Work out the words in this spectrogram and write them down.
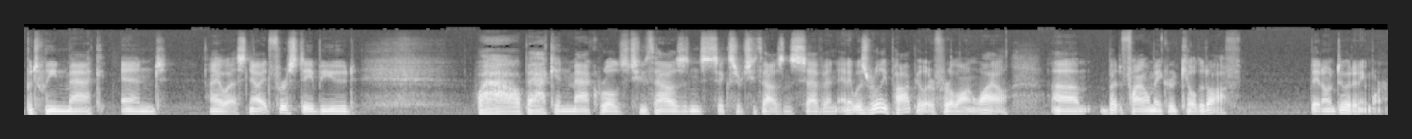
between Mac and iOS. Now, it first debuted wow, back in Macworld 2006 or 2007, and it was really popular for a long while. Um, but FileMaker killed it off. They don't do it anymore,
